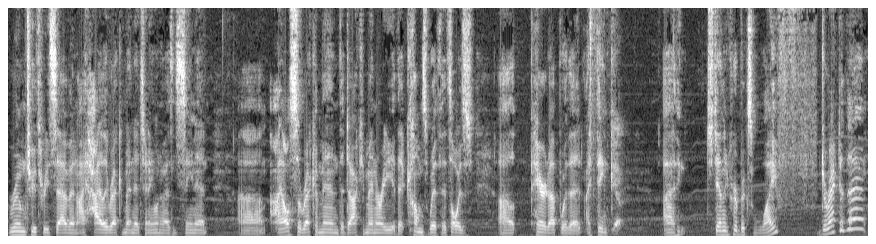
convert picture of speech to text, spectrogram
Room Two Three Seven, I highly recommend it to anyone who hasn't seen it. Um, I also recommend the documentary that comes with. It's always uh, paired up with it. I think. I think Stanley Kubrick's wife directed that.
